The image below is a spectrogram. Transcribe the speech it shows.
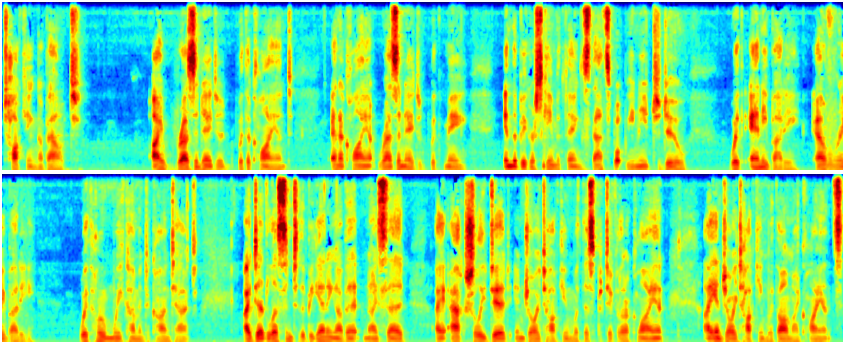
talking about. I resonated with a client, and a client resonated with me. In the bigger scheme of things, that's what we need to do with anybody everybody with whom we come into contact. I did listen to the beginning of it and I said, I actually did enjoy talking with this particular client. I enjoy talking with all my clients.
